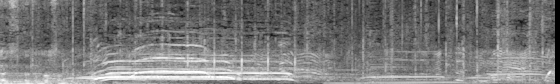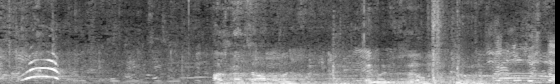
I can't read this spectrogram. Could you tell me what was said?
수고하셨습니다. 큰 박수 한번 아름다운 상 한번 MR 주세요. 너무 멋있다.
